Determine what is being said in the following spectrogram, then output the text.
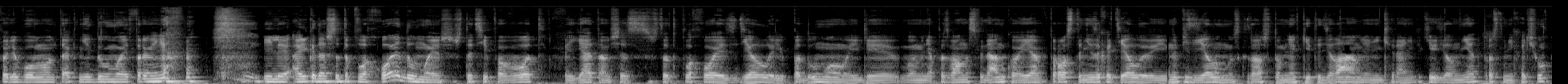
по-любому он так не думает про меня. Или, а и когда что-то плохое думаешь, что типа вот, я там сейчас что-то плохое сделал или подумал, или он меня позвал на свиданку, а я просто не захотел и напиздел ему, сказал, что у меня какие-то дела, а у меня ни хера никаких дел нет, просто не хочу.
